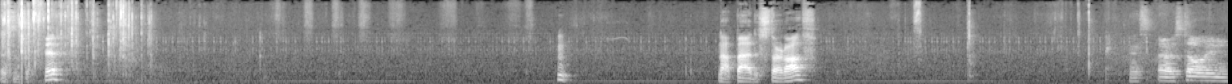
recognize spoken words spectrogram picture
This is the fifth. Hmm. Not bad to start off. I was telling,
